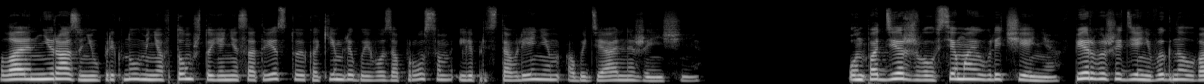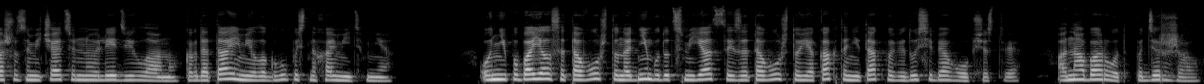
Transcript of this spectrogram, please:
Лайон ни разу не упрекнул меня в том, что я не соответствую каким-либо его запросам или представлениям об идеальной женщине. Он поддерживал все мои увлечения. В первый же день выгнал вашу замечательную леди Илану, когда та имела глупость нахамить мне. Он не побоялся того, что над ним будут смеяться из-за того, что я как-то не так поведу себя в обществе, а наоборот, поддержал.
